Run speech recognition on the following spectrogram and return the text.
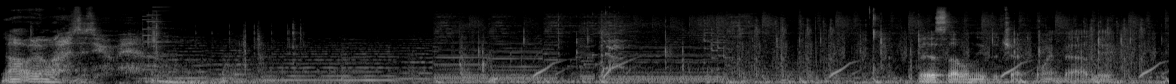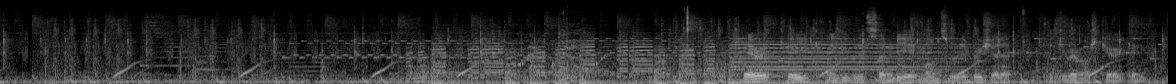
Not what I wanted to do, man. This level needs a checkpoint badly. Carrot Cake, thank you for the 78 months, really appreciate it. Thank you very much, Carrot Cake.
